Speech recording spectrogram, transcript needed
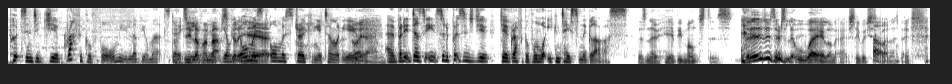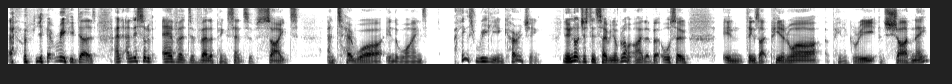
puts into geographical form. You love your maps, don't do you? love my You're- maps, You're, got almost, here. almost stroking it, aren't you? I am. Um, but it does. It sort of puts into ge- geographical form what you can taste in the glass. There's no here be monsters. There's, there's a little whale on it actually, which is quite Oh. nice. But anyway, yeah, it really does. And and this sort of ever developing sense of sight and terroir in the wines, I think it's really encouraging. You know, not just in Sauvignon Blanc either, but also in things like Pinot Noir, Pinot Gris, and Chardonnay,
